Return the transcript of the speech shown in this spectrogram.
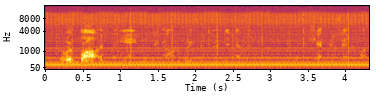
So it was when the angels had gone away from them into heaven, that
